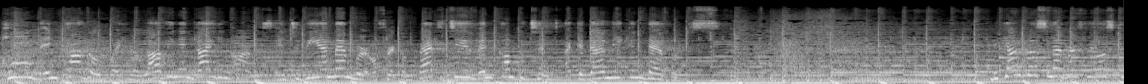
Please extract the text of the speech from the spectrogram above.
homed and cuddled by her loving and guiding arms and to be a member of her competitive and competent academic endeavors. The campus never fails to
